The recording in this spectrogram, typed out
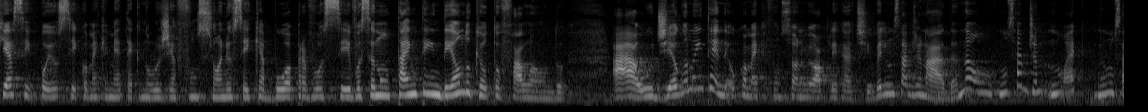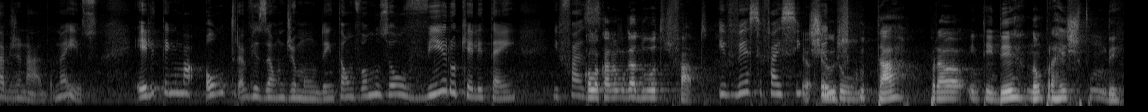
que assim, pô, eu sei como é que a minha tecnologia funciona, eu sei que é boa para você, você não está entendendo o que eu estou falando. Ah, o Diego não entendeu como é que funciona o meu aplicativo, ele não sabe de nada. Não, não sabe de, não é, não sabe de nada, não é isso. Ele tem uma outra visão de mundo, então vamos ouvir o que ele tem e fazer Colocar no lugar do outro de fato. e ver se faz É, é sentido. o escutar para entender, não para responder.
